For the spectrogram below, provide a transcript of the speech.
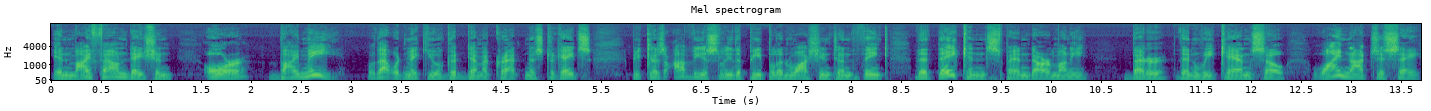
in my foundation or by me. Well, that would make you a good Democrat, Mr. Gates, because obviously the people in Washington think that they can spend our money better than we can. So why not just say,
